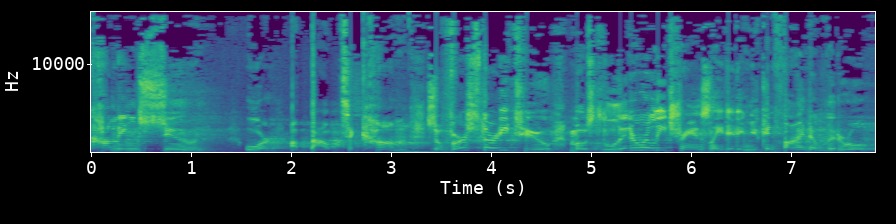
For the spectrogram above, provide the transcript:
coming soon or about to come. So verse 32 most literally translated and you can find a literal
